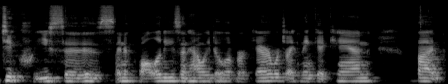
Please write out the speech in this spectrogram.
decreases inequalities in how we deliver care, which I think it can, but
